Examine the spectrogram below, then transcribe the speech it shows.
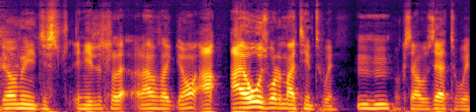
You know what I mean? Just and he just let, and I was like, you know, I, I always wanted my team to win mm-hmm. because I was there to win.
